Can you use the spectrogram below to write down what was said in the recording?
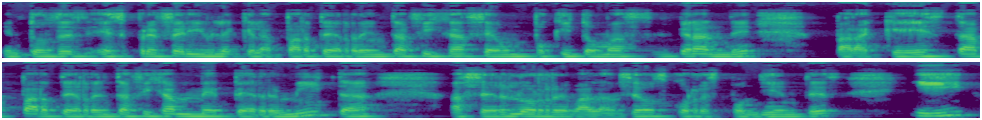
entonces es preferible que la parte de renta fija sea un poquito más grande para que esta parte de renta fija me permita hacer los rebalanceos correspondientes y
